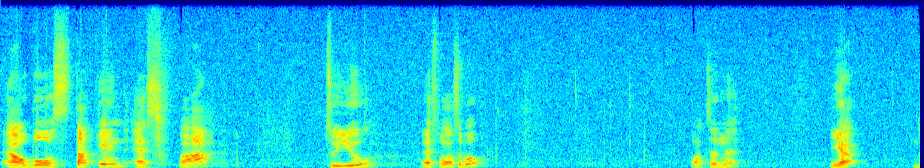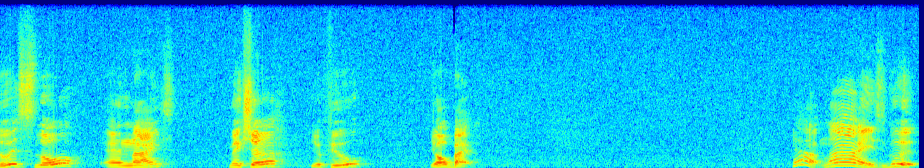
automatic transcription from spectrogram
Elbows stuck in as far to you as possible. Alternate. Yeah. Do it slow and nice. Make sure you feel your back. Yeah, nice, good.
